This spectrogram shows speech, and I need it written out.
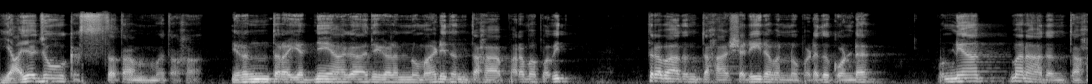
ಯಾಯಜೋಕಸ್ತತಮ್ಮತಃ ನಿರಂತರ ಯಜ್ಞಯಾಗಾದಿಗಳನ್ನು ಮಾಡಿದಂತಹ ಪರಮ ಪವಿತ್ರವಾದಂತಹ ಶರೀರವನ್ನು ಪಡೆದುಕೊಂಡ ಪುಣ್ಯಾತ್ಮನಾದಂತಹ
